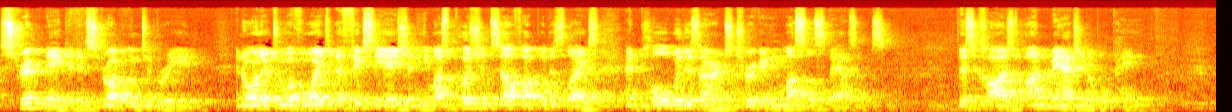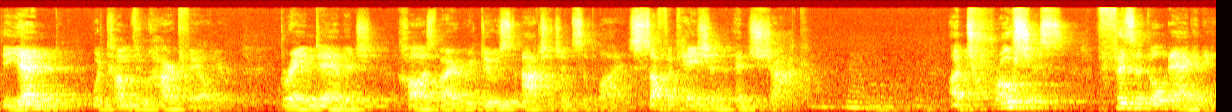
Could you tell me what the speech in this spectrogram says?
stripped naked and struggling to breathe. In order to avoid an asphyxiation, he must push himself up with his legs and pull with his arms, triggering muscle spasms. This caused unimaginable pain. The end would come through heart failure, brain damage caused by reduced oxygen supply, suffocation, and shock. Atrocious physical agony,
